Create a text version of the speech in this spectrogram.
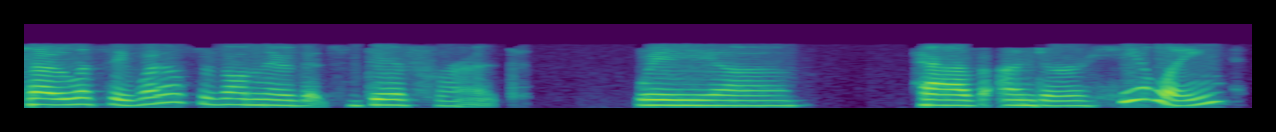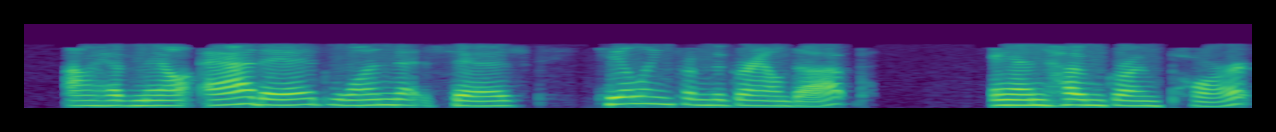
so let's see, what else is on there that's different? We uh, have under healing, I have now added one that says healing from the ground up and homegrown park.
